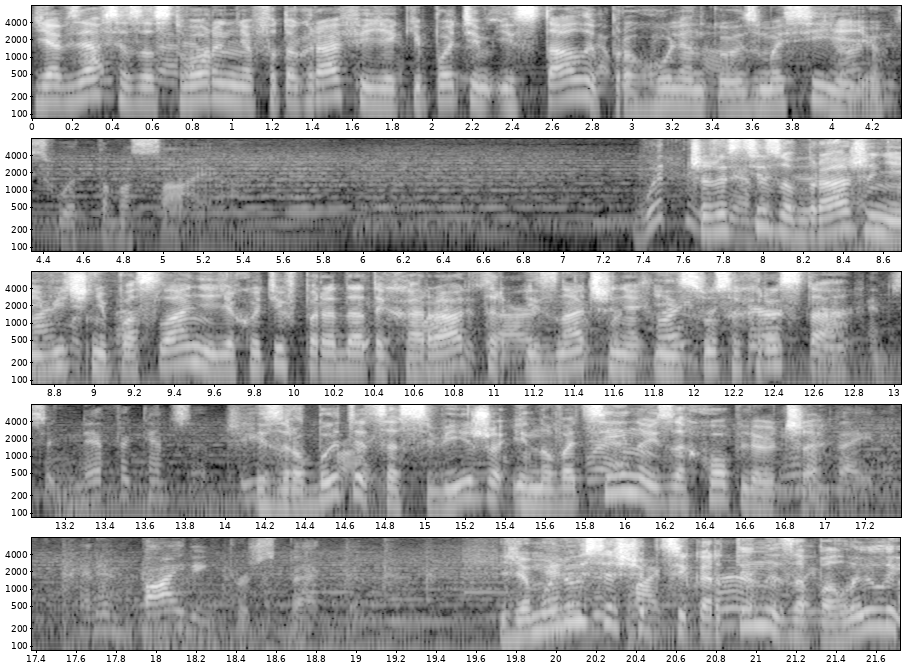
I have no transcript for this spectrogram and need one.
Я взявся за створення фотографій, які потім і стали прогулянкою з Месією. Через ці зображення і вічні послання я хотів передати характер і значення Ісуса Христа і зробити це свіжо, інноваційно і захоплююче. Я молюся, щоб ці картини запалили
